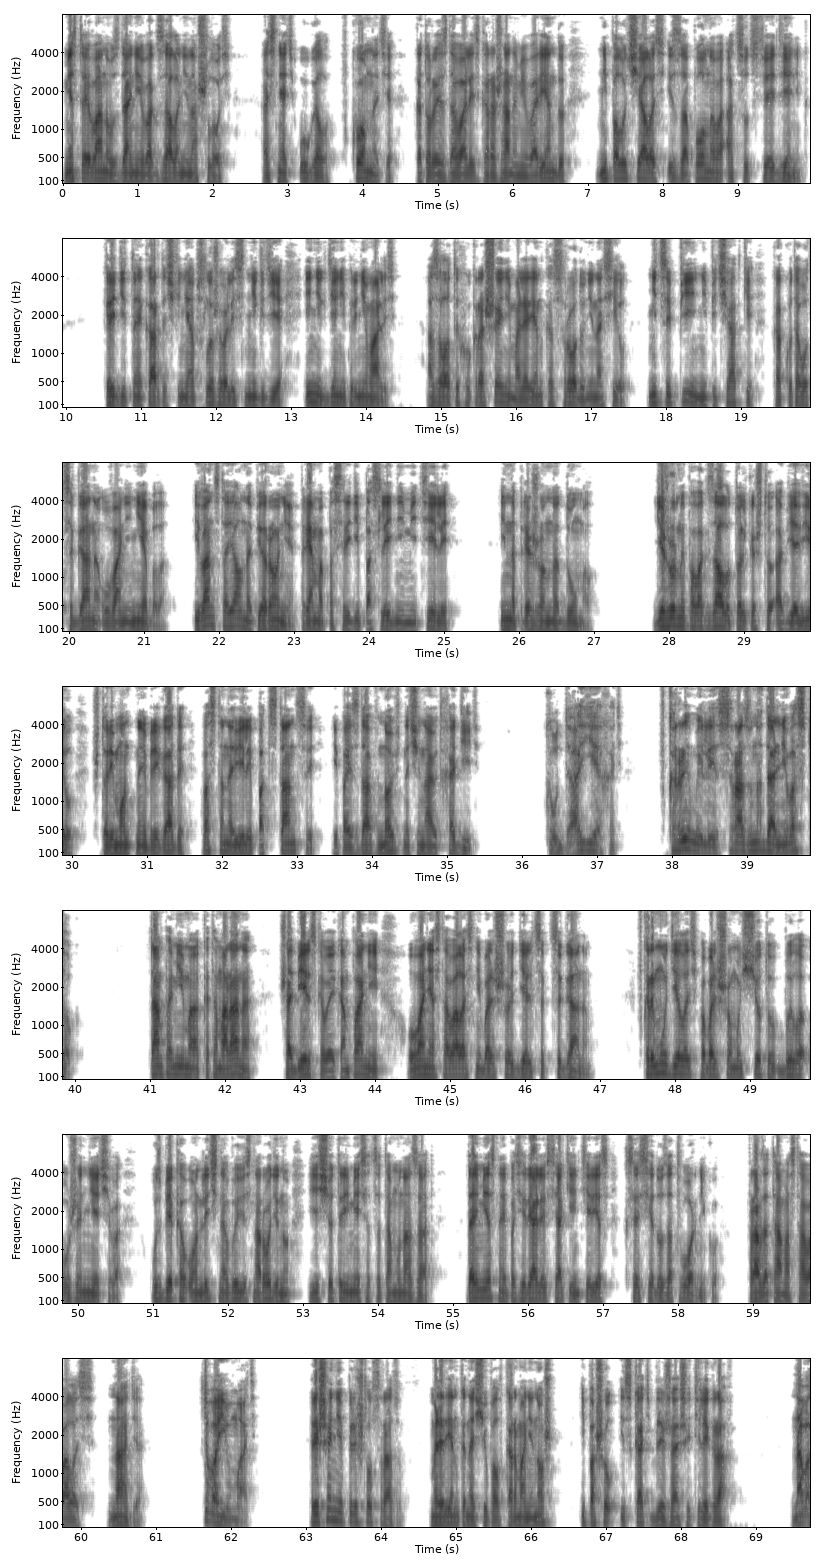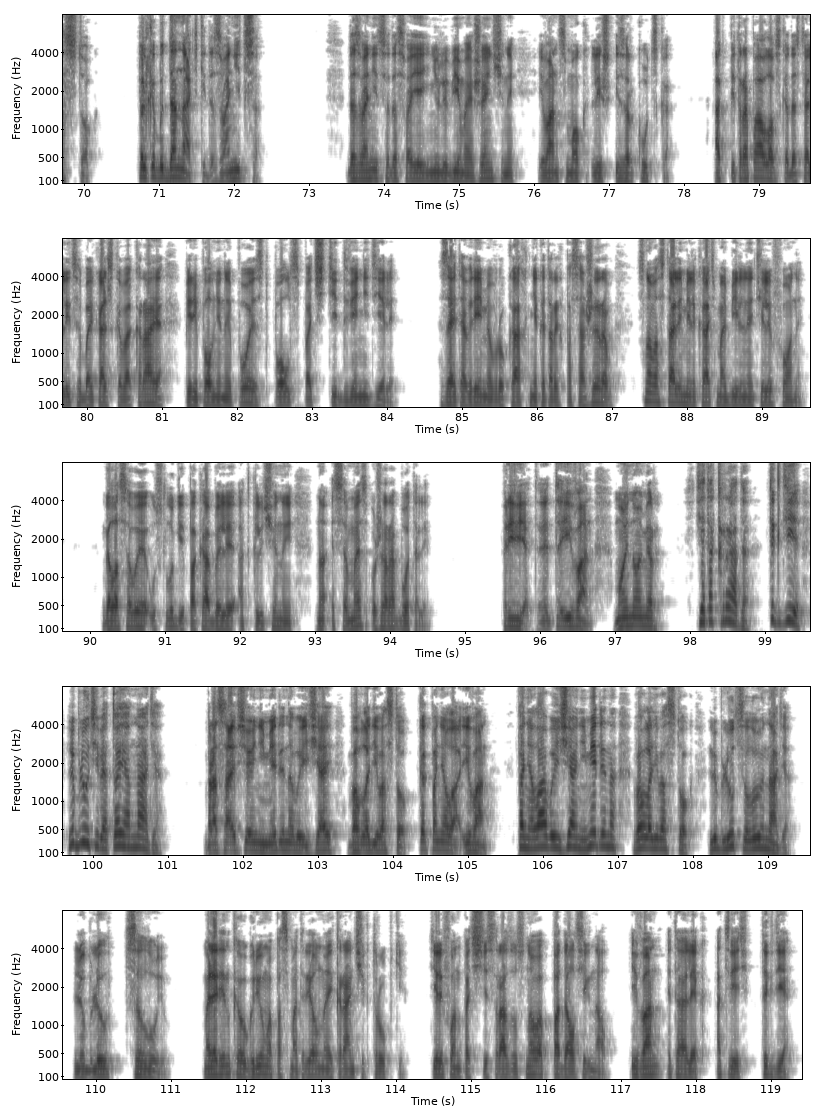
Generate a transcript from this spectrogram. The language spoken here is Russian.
Места Ивану в здании вокзала не нашлось, а снять угол в комнате, которые сдавались горожанами в аренду, не получалось из-за полного отсутствия денег. Кредитные карточки не обслуживались нигде и нигде не принимались, а золотых украшений Маляренко сроду не носил. Ни цепи, ни печатки, как у того цыгана, у Вани не было. Иван стоял на перроне, прямо посреди последней метели, и напряженно думал. Дежурный по вокзалу только что объявил, что ремонтные бригады восстановили подстанции и поезда вновь начинают ходить. Куда ехать? В Крым или сразу на Дальний Восток? Там помимо катамарана, Шабельского и компании, у Вани оставалось небольшое дельце к цыганам. В Крыму делать по большому счету было уже нечего. Узбеков он лично вывез на родину еще три месяца тому назад, да и местные потеряли всякий интерес к соседу-затворнику. Правда, там оставалась Надя. «Твою мать!» Решение пришло сразу. Маляренко нащупал в кармане нож и пошел искать ближайший телеграф. «На восток! Только бы до Надьки дозвониться!» Дозвониться до своей нелюбимой женщины Иван смог лишь из Иркутска. От Петропавловска до столицы Байкальского края переполненный поезд полз почти две недели. За это время в руках некоторых пассажиров снова стали мелькать мобильные телефоны. Голосовые услуги пока были отключены, но СМС уже работали. «Привет, это Иван. Мой номер...» «Я так рада! Ты где? Люблю тебя, твоя Надя!» «Бросай все и немедленно выезжай во Владивосток. Как поняла, Иван?» «Поняла, выезжай немедленно во Владивосток. Люблю, целую, Надя». «Люблю, целую». Маляренко угрюмо посмотрел на экранчик трубки. Телефон почти сразу снова подал сигнал. «Иван, это Олег. Ответь, ты где?»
